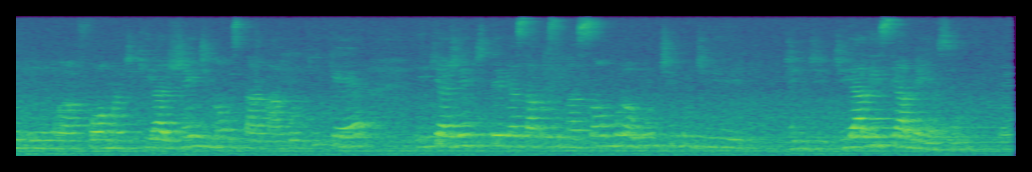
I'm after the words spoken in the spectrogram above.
um, uma forma de que a gente não está lá porque quer e que a gente teve essa aproximação por algum tipo de, de, de, de aliciamento. Né?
